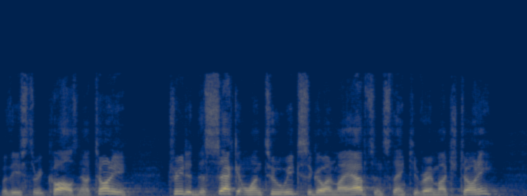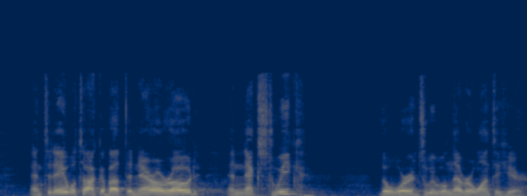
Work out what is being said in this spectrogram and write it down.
with these three calls. Now, Tony treated the second one two weeks ago in my absence. Thank you very much, Tony. And today we'll talk about the narrow road, and next week, the words we will never want to hear.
